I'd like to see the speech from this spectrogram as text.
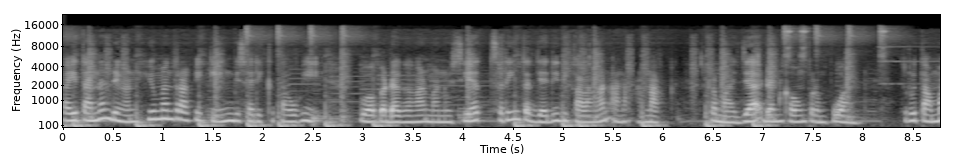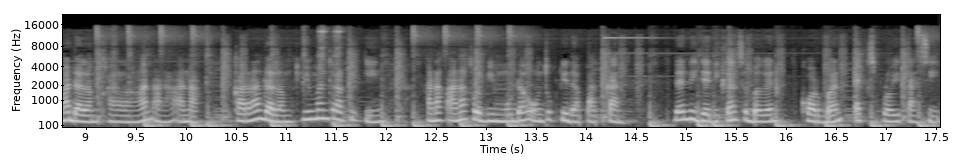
Kaitannya dengan human trafficking bisa diketahui bahwa perdagangan manusia sering terjadi di kalangan anak-anak, remaja, dan kaum perempuan, terutama dalam kalangan anak-anak. Karena dalam human trafficking, anak-anak lebih mudah untuk didapatkan dan dijadikan sebagai korban eksploitasi.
